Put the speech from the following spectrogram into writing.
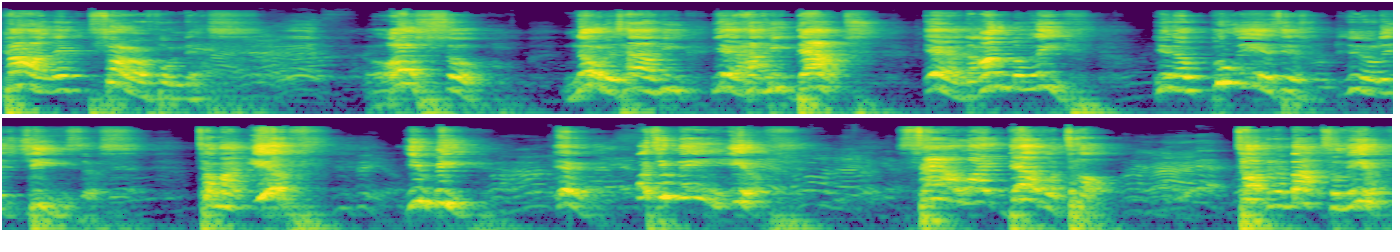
godly sorrowfulness. Also, notice how he, yeah, how he doubts, yeah, the unbelief. You know, who is this, you know, this Jesus? Talking about if you be. Yeah. What you mean if? Sound like devil talk. Talking about some if.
